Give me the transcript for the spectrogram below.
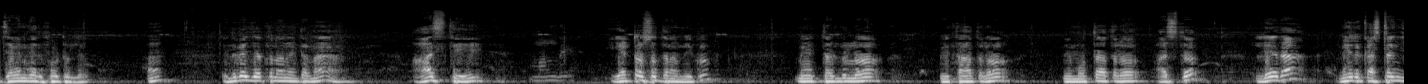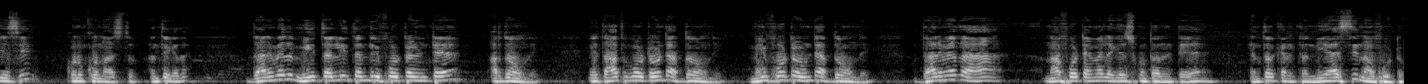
జగన్ గారి ఫోటోలు లేవు? ఎందుకని చెప్తున్నానంటేనా ఆస్తి ఎట్టొస్తుందన్నా మీకు? మీ తండ్రులో మీ తాతలో మీ ముత్తాతలో ఆస్తో లేదా మీరు కష్టం చేసి కొనుక్కున్న ఆస్తో అంతే కదా? దాని మీద మీ తల్లి తండ్రి ఫోటో ఉంటే అర్థం ఉంది. మీ తాత ఫోటో ఉంటే అర్థం ఉంది. మీ ఫోటో ఉంటే అర్థం ఉంది. దాని మీద నా ఫోటో ఎమ్మెల్యే వేసుకుంటారంటే ఎంతో కరెక్ట్. నీ ఆస్తి నా ఫోటో.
